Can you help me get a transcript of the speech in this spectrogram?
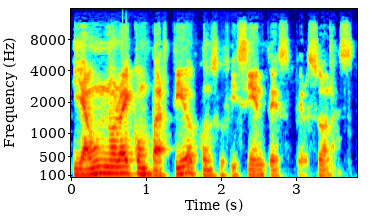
y aún no lo he compartido con suficientes personas.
